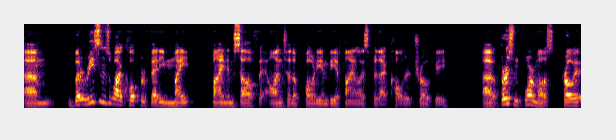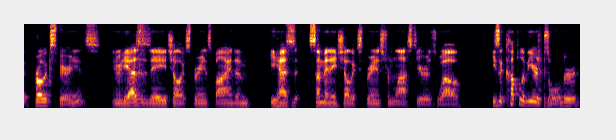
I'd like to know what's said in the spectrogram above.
Um, but reasons why Cole Perfetti might find himself onto the podium, be a finalist for that Calder Trophy. Uh, first and foremost, pro pro experience. You know, he has his AHL experience behind him. He has some NHL experience from last year as well. He's a couple of years older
